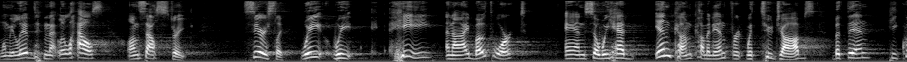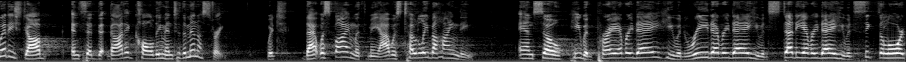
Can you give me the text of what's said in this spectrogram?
when we lived in that little house on South Street. Seriously, we, we, he and I both worked, and so we had income coming in for, with two jobs, but then he quit his job and said that God had called him into the ministry, which that was fine with me. I was totally behind him. And so he would pray every day, he would read every day, he would study every day, he would seek the Lord.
